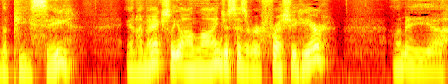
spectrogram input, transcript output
the PC. And I'm actually online just as a refresher here. Let me uh,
